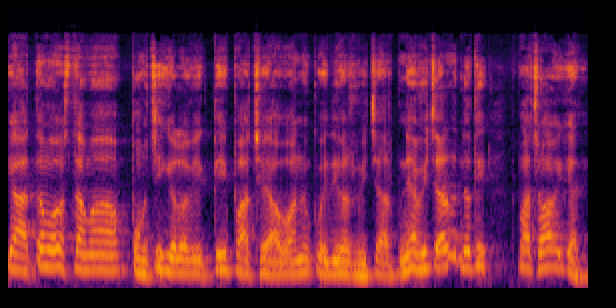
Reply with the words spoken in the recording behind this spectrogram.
કે આત્મ અવસ્થામાં પહોંચી ગયેલો વ્યક્તિ પાછો આવવાનો કોઈ દિવસ વિચાર આ વિચારો જ નથી. પાછો આવે ક્યાંથી?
